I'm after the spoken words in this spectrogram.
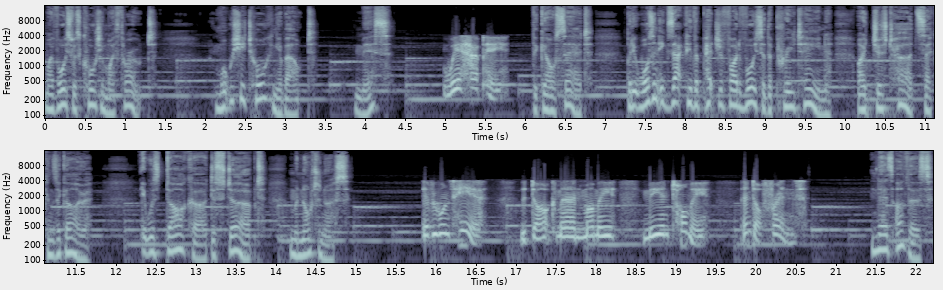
My voice was caught in my throat. What was she talking about? Miss? We're happy. The girl said, but it wasn't exactly the petrified voice of the preteen I'd just heard seconds ago. It was darker, disturbed, monotonous. Everyone's here. The dark man, Mummy, me and Tommy, and our friends. There's others.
